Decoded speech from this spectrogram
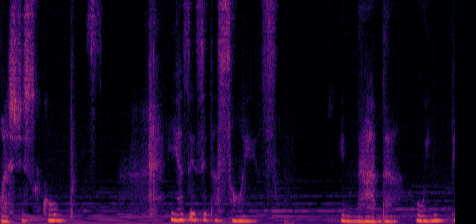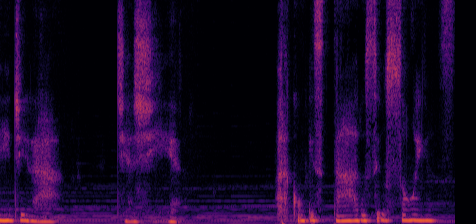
as desculpas e as hesitações, e nada o impedirá de agir conquistar os seus sonhos.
